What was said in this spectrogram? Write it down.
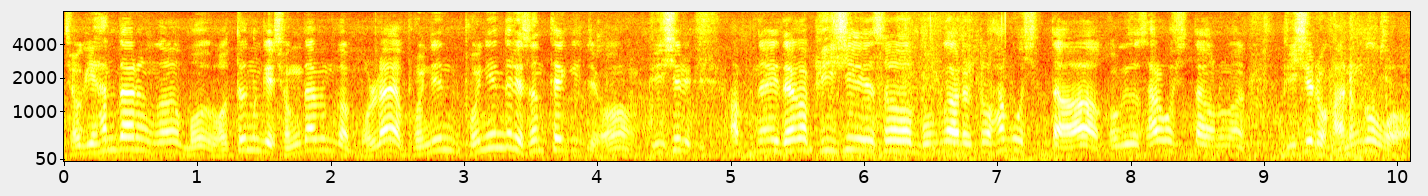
저기 한다는 거 뭐 어떤 게 정답인 건 몰라요. 본인, 본인들의 선택이죠. BC, 아, 네, 내가 BC에서 뭔가를 또 하고 싶다. 거기서 살고 싶다 그러면 BC로 가는 거고.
